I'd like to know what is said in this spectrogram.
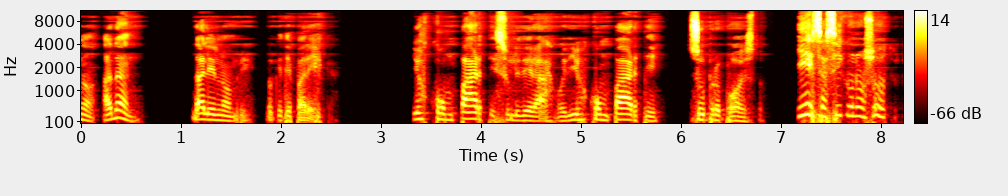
No, Adán, dale el nombre, lo que te parezca. Dios comparte su liderazgo, Dios comparte su propósito. Y es así con nosotros.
